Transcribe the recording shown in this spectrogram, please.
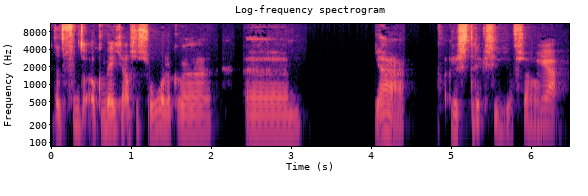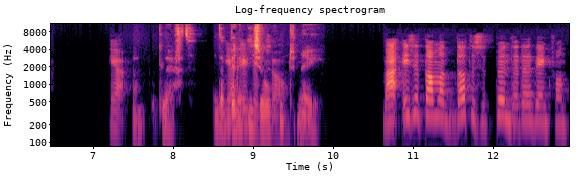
dat voelt ook een beetje als een soortelijke uh, ja, restrictie of zo. Ja. Ja. Oplegt. En daar ben ik niet zo, goed mee. Maar is het dan, want dat is het punt, hè, dat ik denk van,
